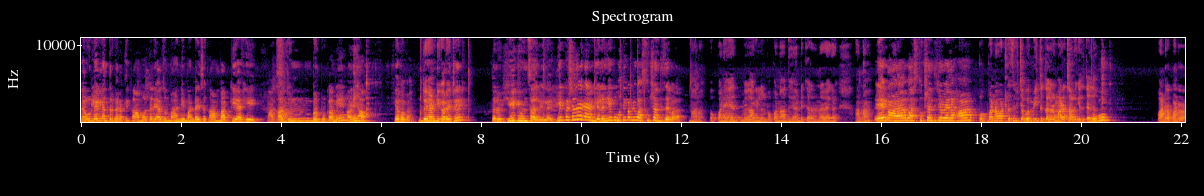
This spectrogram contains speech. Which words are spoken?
कारण उरलेल्या नंतर घरातली कामं तरी अजून भांडी मांडायचं काम बाकी आहे. अजून भरपूर कामे. आणि हा हे बघा दहीहंडी करायचे. तर हे घेऊन चाललेलं आहे. हे कशासाठी आणलेलं? हे बहुतेक आपल्या वास्तुशांतीचं आहे बाळा. ना ना. पप्पाने मी सांगितलं पप्पांना दहीहंडी करणार आहे का? आणा. ए बाळा वास्तुशांतीच्या वेळेला हा. पप्पांना वाटलं तर विचार मी इथं कलर मारा चालू केलं त्याला. बघू. पांढरा पांढरा.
